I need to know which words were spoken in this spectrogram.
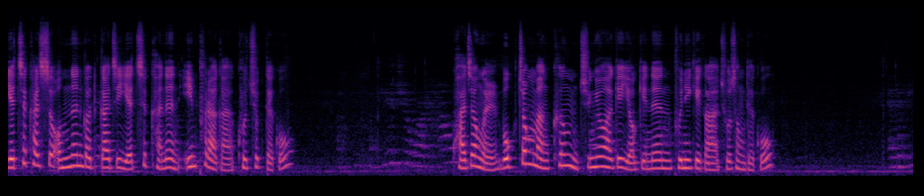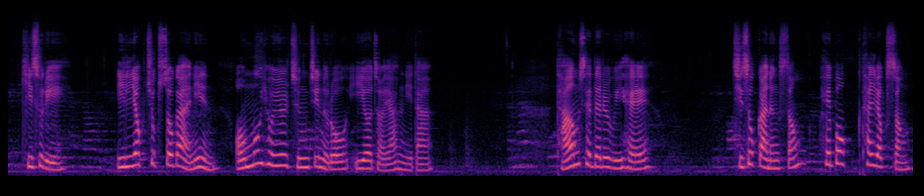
예측할 수 없는 것까지 예측하는 인프라가 구축되고 과정을 목적만큼 중요하게 여기는 분위기가 조성되고 기술이 인력 축소가 아닌 업무 효율 증진으로 이어져야 합니다. 다음 세대를 위해 지속 가능성, 회복 탄력성,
